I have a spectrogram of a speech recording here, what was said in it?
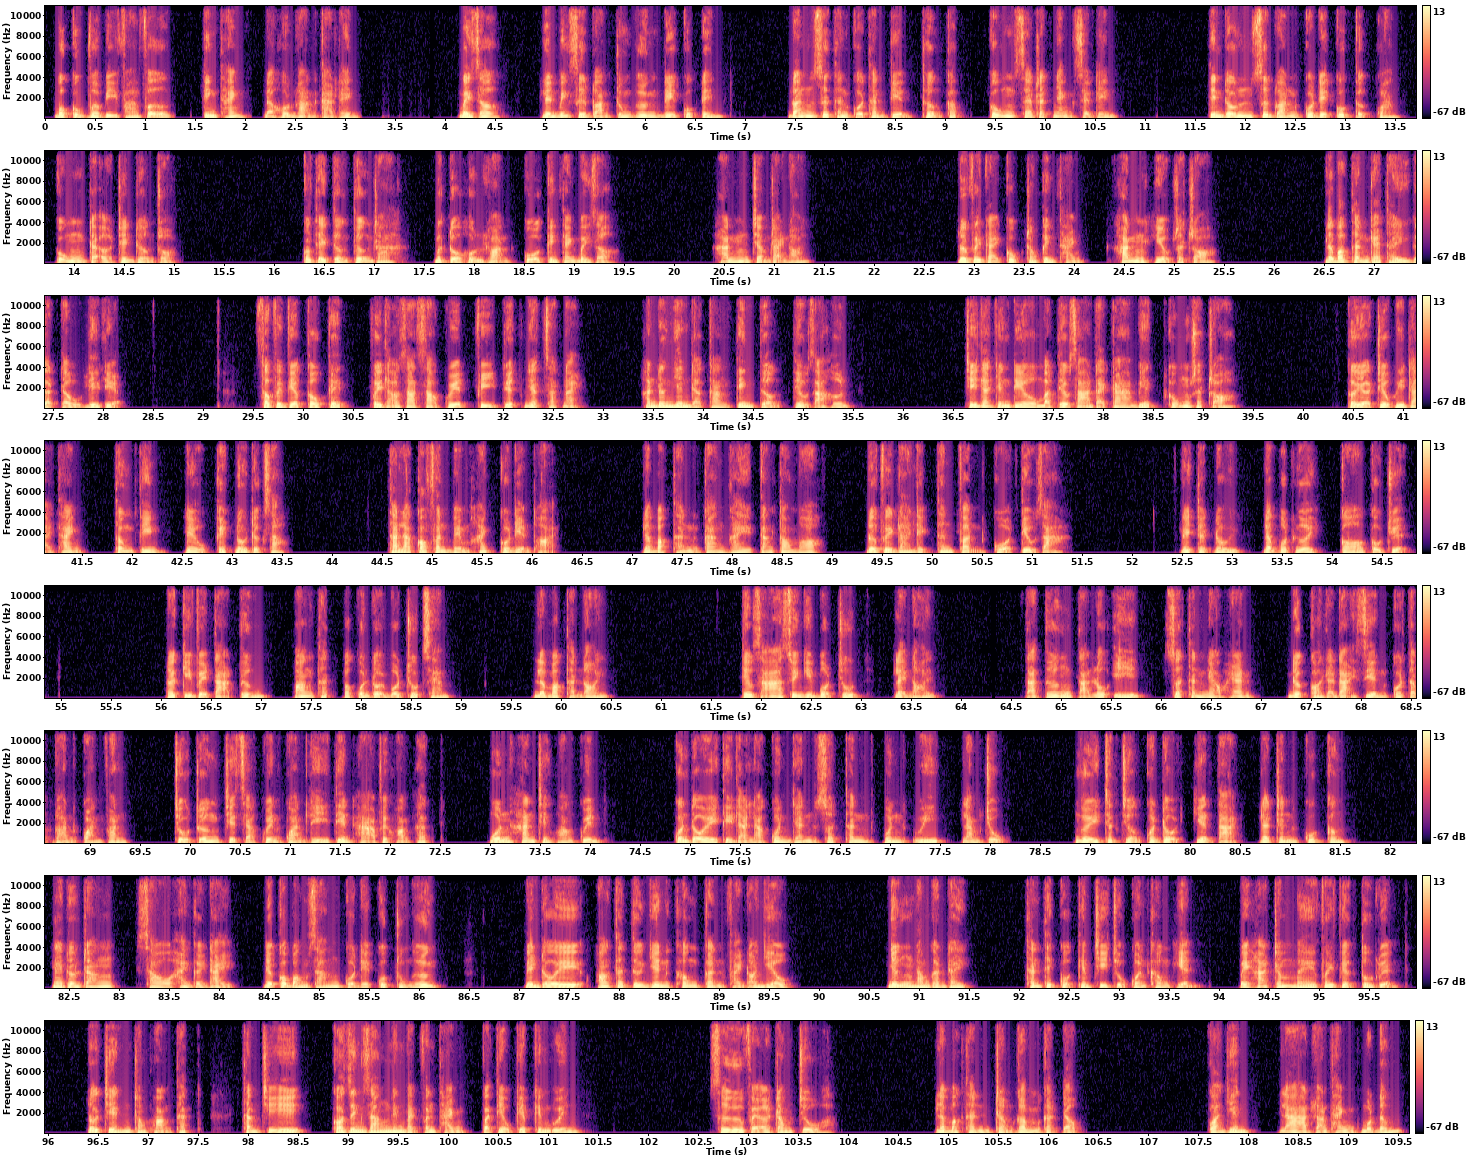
Bố cục vừa bị phá vỡ, kinh thành đã hỗn loạn cả lên. Bây giờ, Liên minh sứ đoàn trung ương đế quốc đến, đoàn sứ thần của thần điện thượng cấp cũng sẽ rất nhanh sẽ đến. Tin đồn sứ đoàn của đế quốc cực quang cũng đã ở trên đường rồi. Có thể tưởng tượng ra mức độ hỗn loạn của kinh thành bây giờ. Hắn chậm rãi nói. Đối với đại cục trong kinh thành, hắn hiểu rất rõ. Lâm Bắc Thần nghe thấy gật đầu lia lịa. So với việc cấu kết với lão già xảo quyệt vì tuyết nhất sát này, hắn đương nhiên đã càng tin tưởng tiểu giã hơn. Chỉ là những điều mà tiêu giá đại ca biết cũng rất rõ. cơ ở triều huy đại thành, thông tin đều kết nối được sao? Thật là có phần mềm hách của điện thoại. Lâm Bắc Thần càng ngày càng tò mò đối với lai lịch thân phận của tiêu giá. Đây tuyệt đối là một người có câu chuyện. Nói kỹ về tả tướng, hoàng thất và quân đội một chút xem. Lâm Bắc Thần nói. Tiêu giá suy nghĩ một chút, lại nói. Tả tướng tả lộ ý, xuất thân nghèo hèn, được coi là đại diện của tập đoàn quan văn, chủ trương chia sẻ quyền quản lý thiên hạ với hoàng thất, muốn hạn chế hoàng quyền. Quân đội thì lại là quân nhân xuất thân quân úy làm chủ. Người chấp trưởng quân đội hiện tại là Trấn Quốc Công. Nghe đồn rằng sau hai người này đều có bóng dáng của đế quốc trung ương. Đến đội hoàng thất tự nhiên không cần phải nói nhiều. Những năm gần đây, thành tích của kiếm trì chủ quân không hiện, bệ hạ trầm mê với việc tu luyện, nội chiến trong hoàng thất, thậm chí có dính dáng đến Bạch Vân Thành và tiểu kiếp kiếm uyên. Sư phải ở trong chùa. Lâm Bắc Thần trầm ngâm gật đầu. Quả nhiên là loạn thành một đống.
